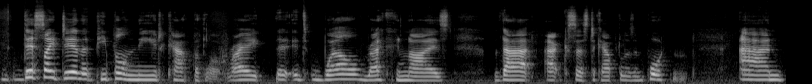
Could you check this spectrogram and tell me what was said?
this idea that people need capital, right? It's well recognized that access to capital is important and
